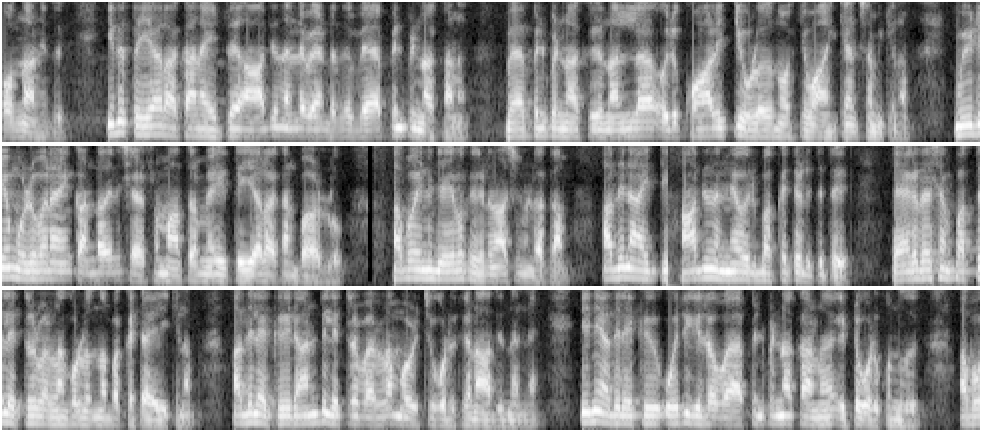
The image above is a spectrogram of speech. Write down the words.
ഒന്നാണിത്. ഇത് തയ്യാറാക്കാനായിട്ട് ആദ്യം തന്നെ വേണ്ടത് വേപ്പിൻ പിണ്ണാക്കാണ്. വേപ്പിൻ പിണ്ണാക്ക് നല്ല ഒരു ക്വാളിറ്റി ഉള്ളത് നോക്കി വാങ്ങിക്കാൻ ശ്രമിക്കണം. വീഡിയോ മുഴുവനായും കണ്ടതിന് ശേഷം മാത്രമേ ഇത് തയ്യാറാക്കാൻ പാടുള്ളൂ. അപ്പോൾ ഇനി ജൈവ കീടനാശിനി ഉണ്ടാക്കാം. അതിനായിട്ട് ആദ്യം തന്നെ ഒരു ബക്കറ്റ് എടുത്തിട്ട് ഏകദേശം പത്ത് ലിറ്റർ വെള്ളം കൊള്ളുന്ന ബക്കറ്റ് ആയിരിക്കണം. അതിലേക്ക് രണ്ട് ലിറ്റർ വെള്ളം ഒഴിച്ചു കൊടുക്കണം ആദ്യം തന്നെ. ഇനി അതിലേക്ക് ഒരു കിലോ വേപ്പിൻ പിണ്ണാക്കാണ് ഇട്ട് കൊടുക്കുന്നത്. അപ്പോൾ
